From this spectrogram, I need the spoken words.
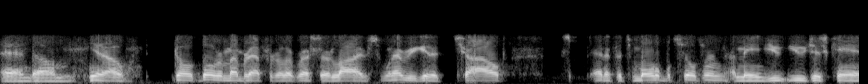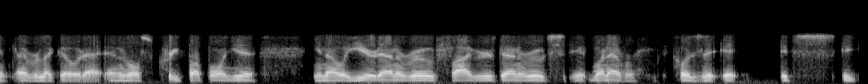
And um, you know, they'll they'll remember that for the rest of their lives. Whenever you get a child, and if it's multiple children, I mean, you you just can't ever let go of that, and it'll creep up on you. You know, a year down the road, five years down the road, it, whenever, because it, it it's it,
